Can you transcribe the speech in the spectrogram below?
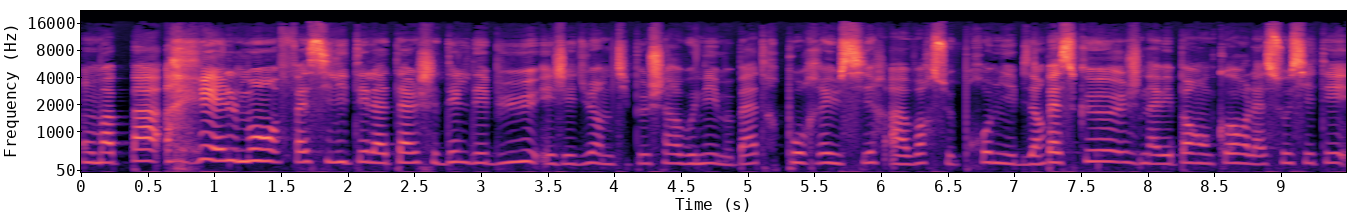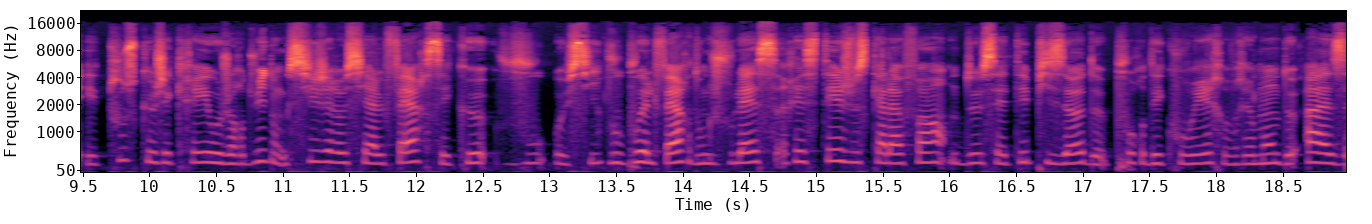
on m'a pas réellement facilité la tâche dès le début et j'ai dû un petit peu charbonner et me battre pour réussir à avoir ce premier bien. Parce que je n'avais pas encore la société et tout ce que j'ai créé aujourd'hui. Donc si j'ai réussi à le faire, c'est que vous aussi, vous pouvez le faire. Donc je vous laisse rester jusqu'à la fin de cet épisode pour découvrir vraiment de A à Z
